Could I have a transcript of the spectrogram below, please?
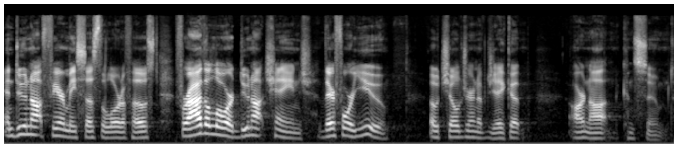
and do not fear me, says the Lord of hosts. For I, the Lord, do not change. Therefore, you, O children of Jacob, are not consumed.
